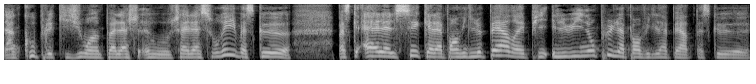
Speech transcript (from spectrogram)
d'un couple qui joue un peu au chat et la souris parce que parce qu'elle elle sait qu'elle a pas envie de le perdre et puis lui non plus il a pas envie de la perdre parce que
